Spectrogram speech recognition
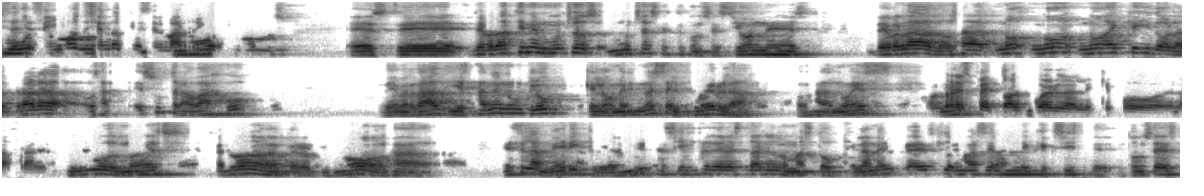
seguimos diciendo que es el más rico. Este, de verdad tienen muchos, muchas este, concesiones, de verdad, o sea, no, no, no hay que idolatrar a, o sea, es su trabajo, de verdad, y están en un club que lo no es el Puebla, o sea, no es... Con respeto al Puebla, el equipo de la Franja. No es, perdóname, pero no, o sea, es el América, y el América siempre debe estar en lo más top. El América es lo más grande que existe, entonces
